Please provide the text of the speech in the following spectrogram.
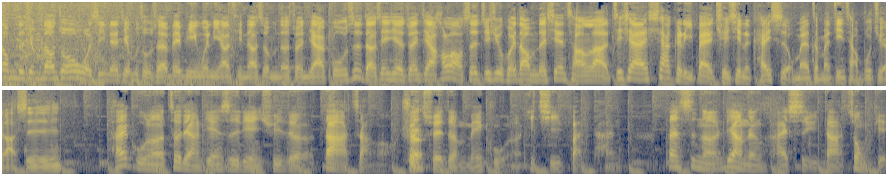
到我们的节目当中，我是你的节目主持人飞平，为你邀请到是我们的专家，股市涨先机的专家洪老师，继续回到我们的现场了。接下来下个礼拜全新的开始，我们要怎么进场布局？老师，台股呢这两天是连续的大涨哦，跟随着美股呢一起反弹，但是呢量能还是一大重点。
